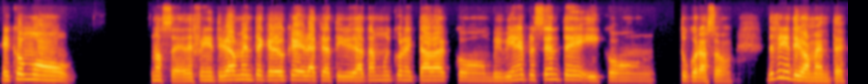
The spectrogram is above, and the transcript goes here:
es como, no sé, definitivamente creo que la creatividad está muy conectada con vivir en el presente y con tu corazón, definitivamente,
